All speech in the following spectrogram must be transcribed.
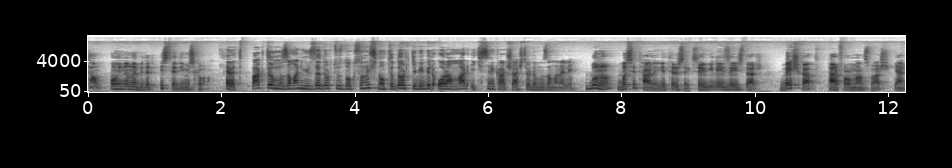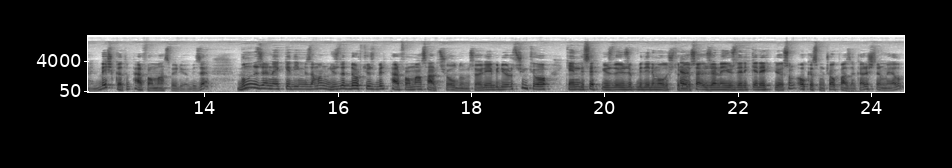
tam oynanabilir istediğimiz kıvam. Evet baktığımız zaman %493.4 gibi bir oran var ikisini karşılaştırdığımız zaman Ali. Bunu basit hale getirirsek sevgili izleyiciler 5 kat performans var. Yani 5 katı performans veriyor bize. Bunun üzerine eklediğimiz zaman %400 bir performans artışı olduğunu söyleyebiliyoruz. Çünkü o kendisi %100'lük bir dilim oluşturuyorsa üzerine yüzdelikleri ekliyorsun. O kısmı çok fazla karıştırmayalım.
